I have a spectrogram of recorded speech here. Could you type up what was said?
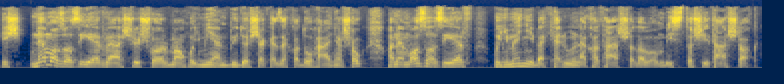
és nem az az érv elsősorban, hogy milyen büdösek ezek a dohányosok, hanem az az érv, hogy mennyibe kerülnek a társadalombiztosításnak.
